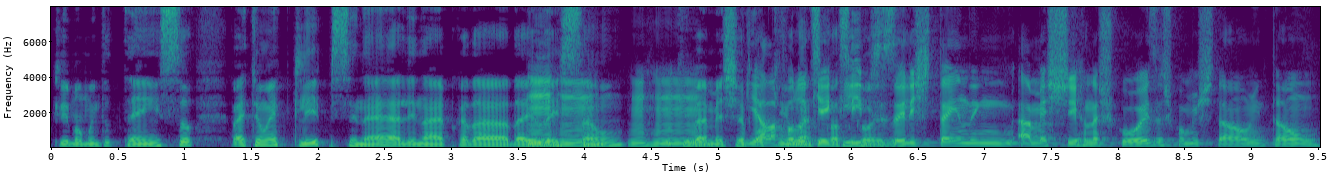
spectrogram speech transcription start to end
clima muito tenso. Vai ter um eclipse, né? Ali na época da, da Uhum, eleição. uhum. O que vai mexer um E ela falou que eclipses eles tendem a mexer nas coisas como estão, então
